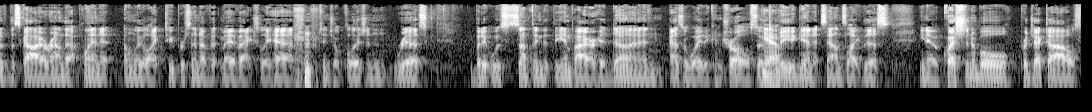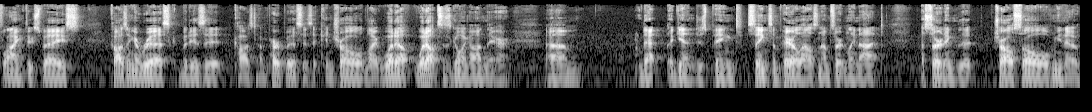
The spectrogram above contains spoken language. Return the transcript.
of the sky around that planet, only like 2% of it may have actually had potential collision risk. But it was something that the Empire had done as a way to control. So Yeah. to me, again, it sounds like this, you know, questionable projectiles flying through space, causing a risk. But is it caused on purpose? Is it controlled? Like what else? What else is going on there? Um, that again just pinged seeing some parallels and i'm certainly not asserting that charles soule you know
